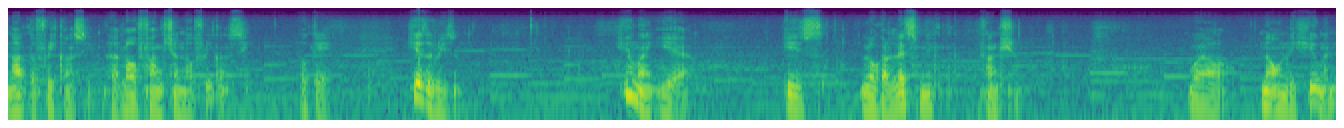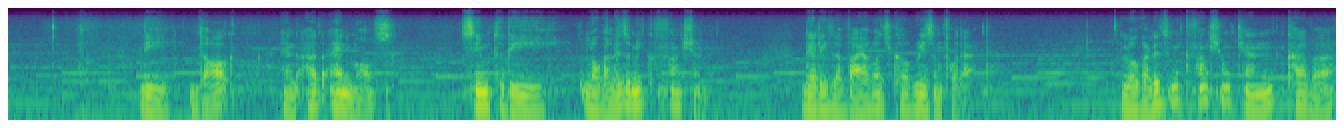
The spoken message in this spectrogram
not the frequency, the log function of frequency. Okay, here's the reason. Human ear is logarithmic function. Well, not only human, the dog and other animals seem to be logarithmic function. There is a biological reason for that. Logarithmic function can cover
